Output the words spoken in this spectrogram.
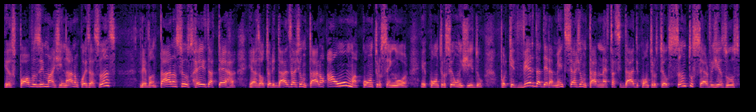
e os povos imaginaram coisas vãs? Levantaram-se os reis da terra, e as autoridades ajuntaram a uma contra o Senhor e contra o seu ungido, porque verdadeiramente se ajuntaram nesta cidade contra o teu santo servo Jesus,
